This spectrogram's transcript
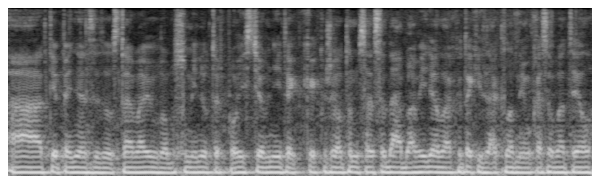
a tie peniaze zostávajú alebo sú minuté v poisťovni, tak akože o tom sa, sa dá baviť, ale ako taký základný ukazovateľ,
